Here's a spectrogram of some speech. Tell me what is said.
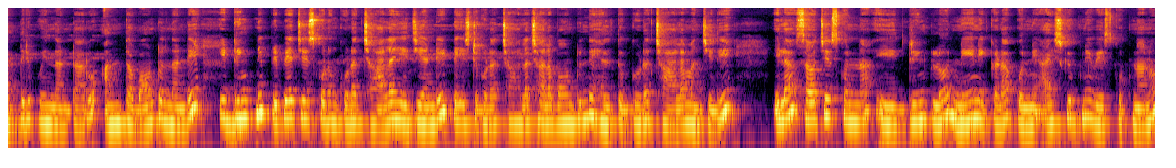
అద్దరిపోయిందంటారు అంత బాగుంటుందండి. ఈ డ్రింక్ని ప్రిపేర్ చేసుకోవడం కూడా చాలా ఈజీ అండి. టేస్ట్ కూడా చాలా చాలా బాగుంటుంది. హెల్త్కి కూడా చాలా మంచిది. ఇలా సర్వ్ చేసుకున్న ఈ డ్రింక్లో నేను ఇక్కడ కొన్ని ఐస్ క్యూబ్ని వేసుకుంటున్నాను.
